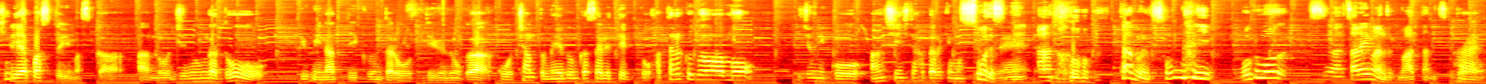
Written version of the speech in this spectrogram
キャリアパスといいますか、あの、自分がどういうふうになっていくんだろうっていうのが、こう、ちゃんと明文化されてると、働く側も非常にこう、安心して働けますよね。そうですね。あの、多分そんなに、僕もササラリーマンの時もあったんですけど、はい。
